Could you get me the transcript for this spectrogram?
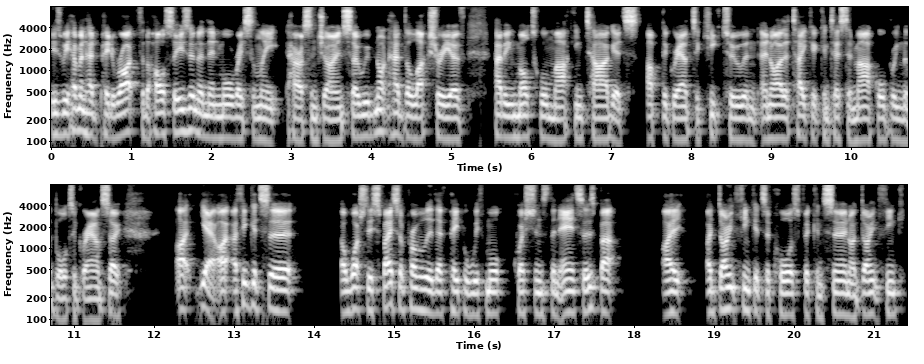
is we haven't had Peter Wright for the whole season, and then more recently Harrison Jones. So we've not had the luxury of having multiple marking targets up the ground to kick to and, and either take a contested mark or bring the ball to ground. So, uh, yeah, I, I think it's a I watch this space. I probably left people with more questions than answers, but I I don't think it's a cause for concern. I don't think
